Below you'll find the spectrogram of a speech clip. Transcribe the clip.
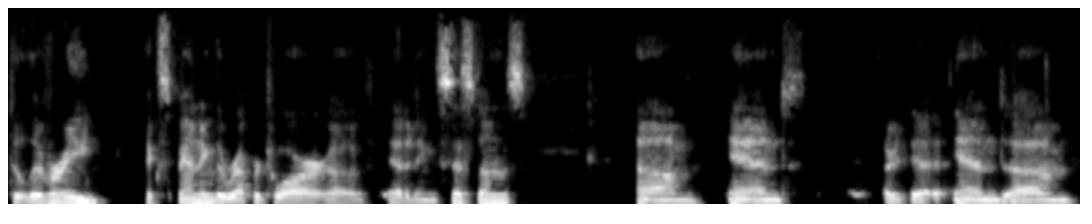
delivery, expanding the repertoire of editing systems, um, and and um,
